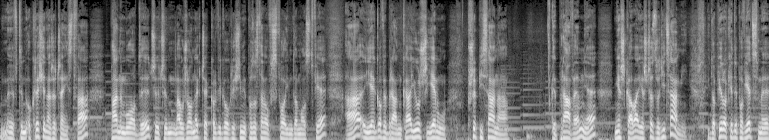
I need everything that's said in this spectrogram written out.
w tym okresie narzeczeństwa pan młody, czy, czy małżonek, czy jakkolwiek go określimy, pozostawał w swoim domostwie, a jego wybranka już jemu przypisana prawem, nie, mieszkała jeszcze z rodzicami. I dopiero kiedy powiedzmy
